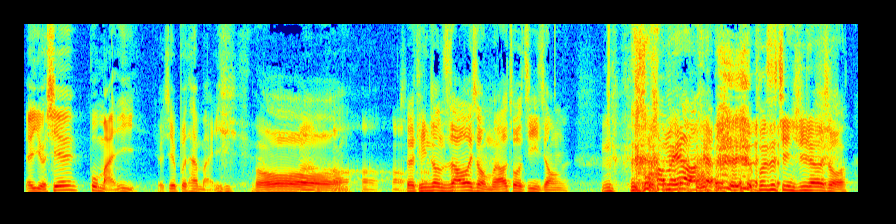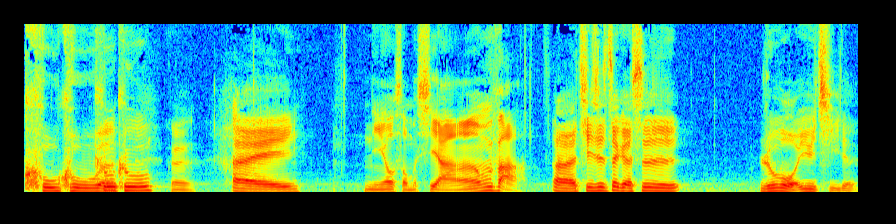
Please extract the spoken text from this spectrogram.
呃有些不满意，有些不太满意。哦，所以听众知道为什么我们要做季中了。好 没有，没有，不是情绪勒索，哭哭哭哭。嗯，哎，你有什么想法？呃，其实这个是如我预期的。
